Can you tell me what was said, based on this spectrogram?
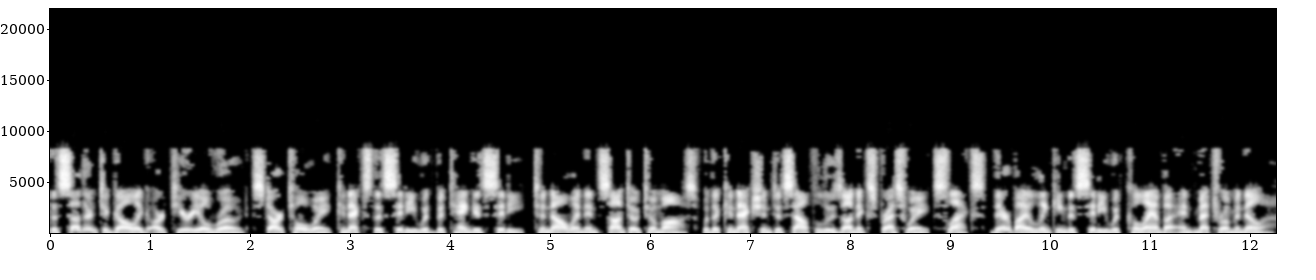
The Southern Tagalog Arterial Road Star Tollway connects the city with Batangas City, Tanawan and Santo Tomas, with a connection to South Luzon Expressway SLEX, thereby linking the city with Calamba and Metro Manila.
